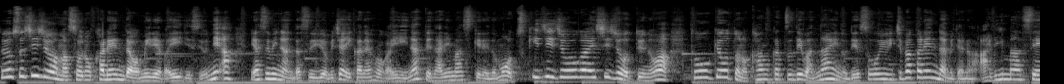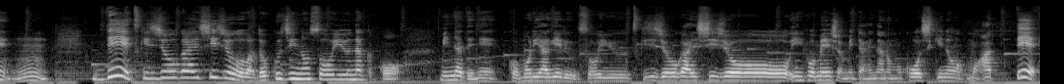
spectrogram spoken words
豊洲市場はまそのカレンダーを見ればいいですよね。あ、休みなんだ、水曜日、じゃ行かない方がいいなってなりますけれども、築地場外市場っていうのは東京都の管轄ではないので、そういう市場カレンダーみたいなのはありません。で、築地場外市場は独自のそういうなんかこう、みんなでねこう盛り上げるそういう築地場外市場インフォメーションみたいなのも公式のもあって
